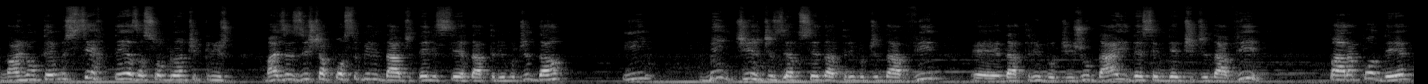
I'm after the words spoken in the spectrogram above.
nós não temos certeza sobre o anticristo, mas existe a possibilidade dele ser da tribo de Dan e mentir dizendo ser da tribo de Davi é, da tribo de Judá e descendente de Davi para poder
